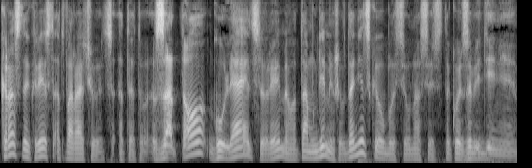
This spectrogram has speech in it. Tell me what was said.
Красный Крест отворачивается от этого. Зато гуляет все время. Вот там, где, Миша, в Донецкой области у нас есть такое заведение.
